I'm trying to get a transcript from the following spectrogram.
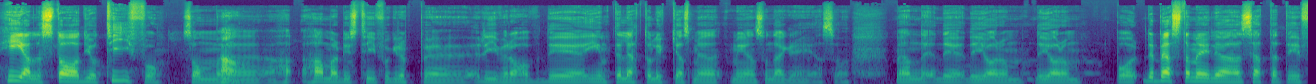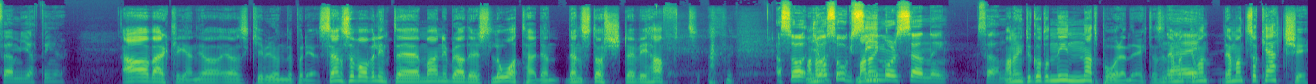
helstadio-tifo som ja. eh, Hammarbys tifogrupp eh, river av. Det är inte lätt att lyckas med, med en sån där grej alltså. Men det, det, det, gör de, det gör de på det bästa möjliga sättet, det är fem getingar. Ja, verkligen. Jag, jag, skriver under på det. Sen så var väl inte Money Brothers låt här den, den största vi haft. Alltså, har, jag såg Simors sändning sen. Man har inte gått och nynnat på den direkt, alltså, den, var, den, var, den var inte så catchy.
